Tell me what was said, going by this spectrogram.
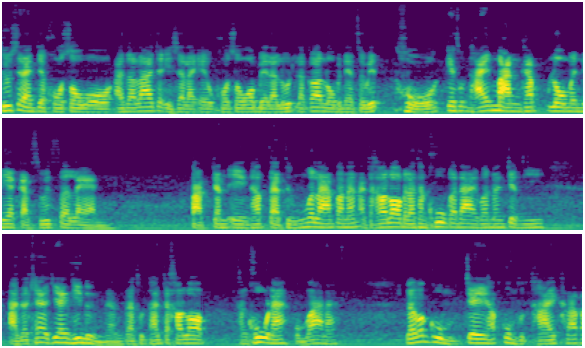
สวิตเซอร์แลนด์เจอโคโซโวอันดอร่าเจออิสราเอลโคโซโวเบลารุสแล้วก็โรมาเนียสวิตโหเกมสุดท้ายมันครับโรมาเนียกับสวิตเซอร์แลนด์ตัดกันเองครับ แต่ถึงเวลาตอนนั้นอาจจะเข้ารอบไปแล้วทั้งคู่ก็ได้เพราะนั้นเกมนี้อาจจะแค่แย่งที่หนึ่งนะแต่สุดท้ายจะเข้ารอบทั้งคู่นะ ผมว่านะ แล้วก็กลุ่ม J ครับกลุ่มสุดท้ายครับ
